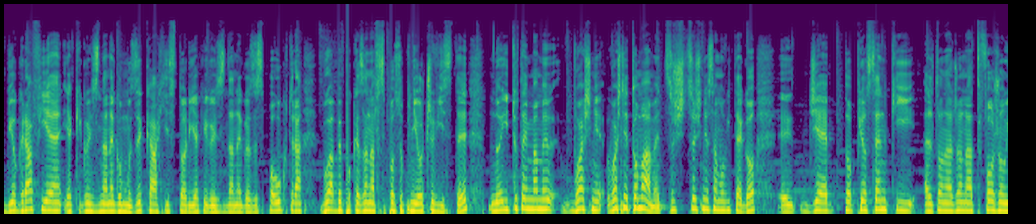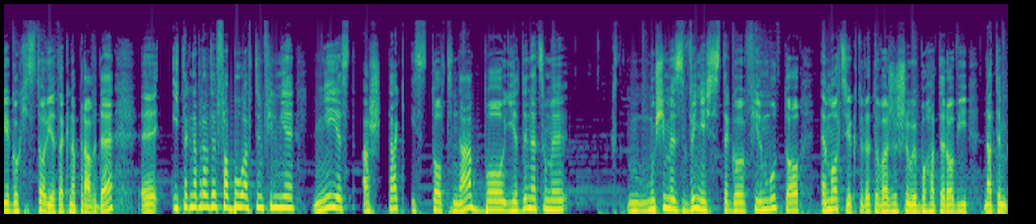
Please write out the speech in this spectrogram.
biografię jakiegoś znanego muzyka, historii jakiegoś znanego zespołu, która byłaby pokazana w sposób nieoczywisty. No i tutaj mamy właśnie, właśnie to mamy, coś, coś niesamowitego, y, gdzie to piosenki Eltona Johna tworzą jego historię tak naprawdę y, i tak naprawdę fabuła w tym filmie nie jest aż tak istotna, bo jedyne co my musimy wynieść z tego filmu to emocje, które towarzyszyły bohaterowi na tym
